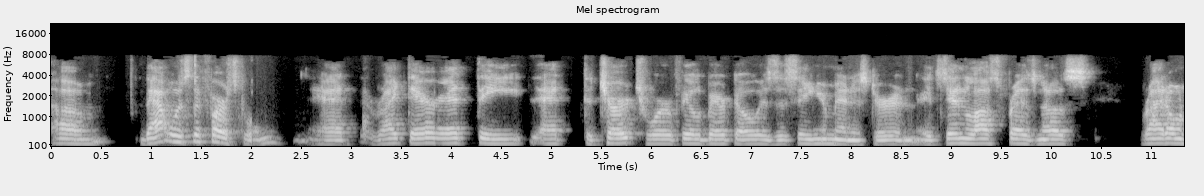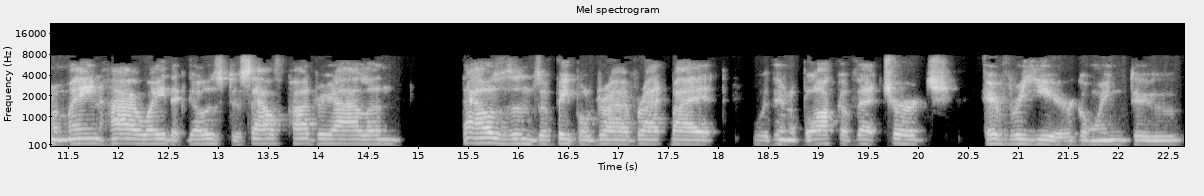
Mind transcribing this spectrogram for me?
um, that was the first one at right there at the at the church where Filiberto is the senior minister, and it's in Los Fresnos, right on a main highway that goes to South Padre Island. Thousands of people drive right by it within a block of that church every year going to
